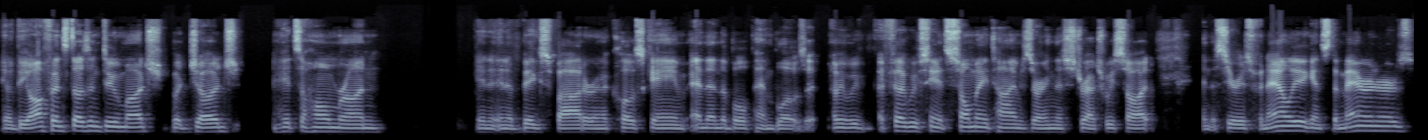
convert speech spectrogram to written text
you know, the offense doesn't do much, but Judge hits a home run in, in a big spot or in a close game, and then the bullpen blows it. I mean, we I feel like we've seen it so many times during this stretch. We saw it in the series finale against the Mariners.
